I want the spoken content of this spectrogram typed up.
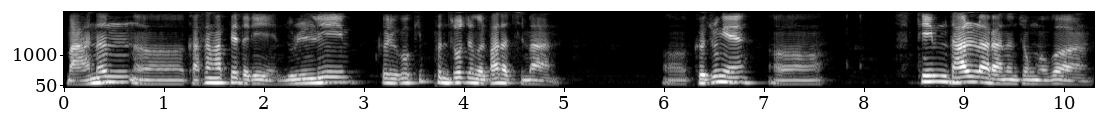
많은 어, 가상화폐들이 눌림 그리고 깊은 조정을 받았지만 어, 그 중에 어, 스팀 달러라는 종목은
